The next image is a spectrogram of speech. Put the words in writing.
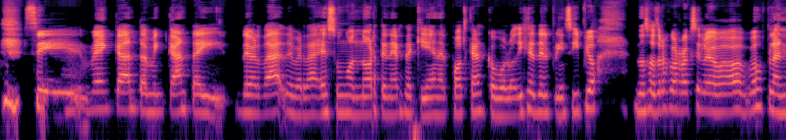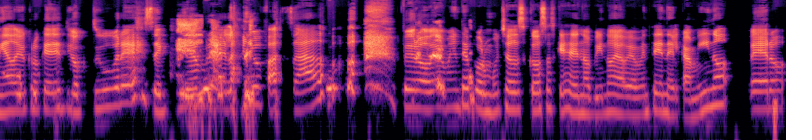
Sí, me encanta, me encanta y de verdad, de verdad es un honor tenerte aquí en el podcast. Como lo dije desde el principio, nosotros con Roxy lo hemos planeado yo creo que desde octubre, septiembre del año pasado, pero obviamente por muchas cosas que nos vino obviamente en el camino, pero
